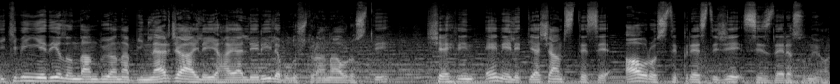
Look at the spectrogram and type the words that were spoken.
2007 yılından bu yana binlerce aileyi hayalleriyle buluşturan Aurocity, şehrin en elit yaşam sitesi Aurocity Prestige'i sizlere sunuyor.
